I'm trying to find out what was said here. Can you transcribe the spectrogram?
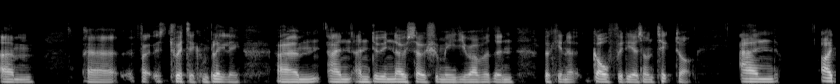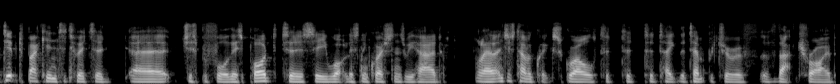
um, uh, Twitter completely um, and and doing no social media other than looking at golf videos on TikTok. And I dipped back into Twitter uh, just before this pod to see what listening questions we had uh, and just have a quick scroll to, to, to take the temperature of, of that tribe.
